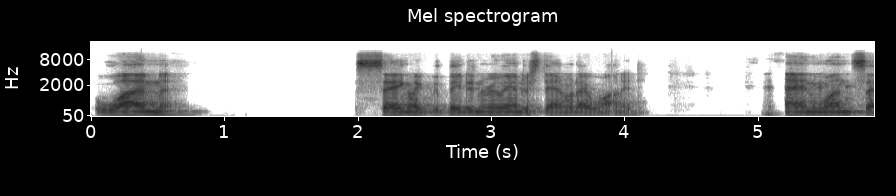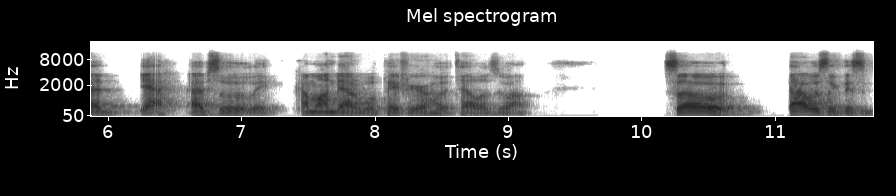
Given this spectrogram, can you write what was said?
One saying like they didn't really understand what I wanted. And one said, Yeah, absolutely. Come on down. We'll pay for your hotel as well. So that was like this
